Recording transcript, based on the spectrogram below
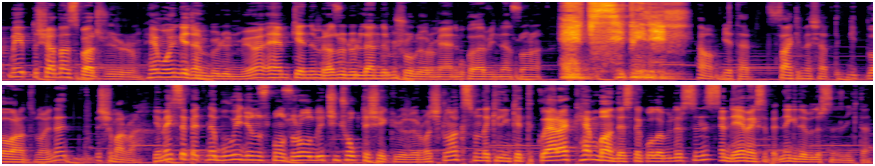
yapmayıp dışarıdan sipariş veriyorum. Hem oyun gecem bölünmüyor hem kendimi biraz ödüllendirmiş oluyorum yani bu kadar winden sonra. Hepsi benim. Tamam yeter. Sakinleş artık. Git Valorant'ın oyna. Şımarma. Yemek Sepeti'ne bu videonun sponsoru olduğu için çok teşekkür ediyorum. Açıklama kısmındaki linke tıklayarak hem bana destek olabilirsiniz hem de Yemek Sepeti'ne gidebilirsiniz linkten.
